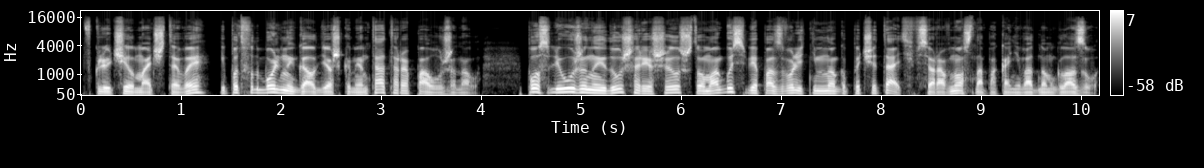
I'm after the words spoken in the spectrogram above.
Включил Матч ТВ и под футбольный галдеж комментатора поужинал. После ужина и душа решил, что могу себе позволить немного почитать, все равно сна пока не в одном глазу.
